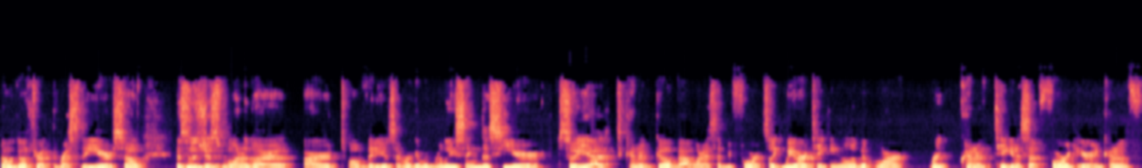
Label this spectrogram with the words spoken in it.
it will go throughout the rest of the year. So this was just one of our, our 12 videos that we're going to be releasing this year. So yeah, to kind of go about what I said before, it's like we are taking a little bit more, we're kind of taking a step forward here and kind of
